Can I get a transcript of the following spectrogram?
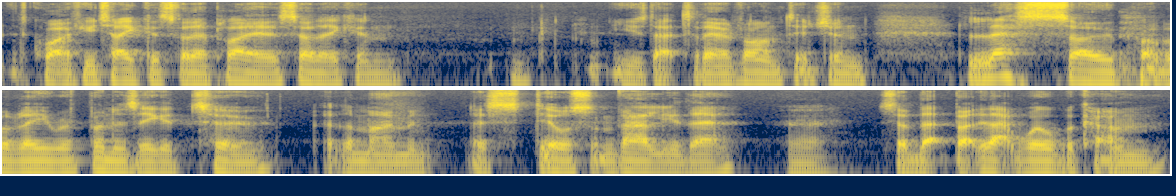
there's quite a few takers for their players, so they can use that to their advantage. And less so probably with Bundesliga two at the moment. There's still some value there, Yeah. so that but that will become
